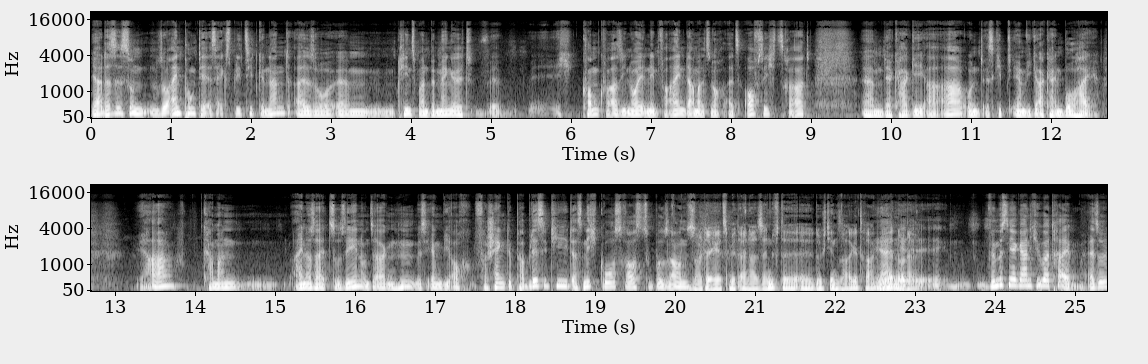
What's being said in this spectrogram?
Ja, das ist so ein, so ein Punkt, der ist explizit genannt. Also ähm, Klinsmann bemängelt, ich komme quasi neu in den Verein, damals noch als Aufsichtsrat ähm, der KGAA und es gibt irgendwie gar keinen Bohai. Ja, kann man einerseits so sehen und sagen, hm, ist irgendwie auch verschenkte Publicity, das nicht groß rauszuposaunen. Sollte er jetzt mit einer Sänfte äh, durch den Saal getragen ja, werden, oder? Äh, wir müssen ja gar nicht übertreiben. Also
